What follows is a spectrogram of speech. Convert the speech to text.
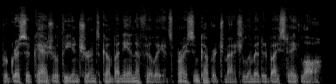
Progressive Casualty Insurance Company and affiliates. Price and coverage match limited by state law.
